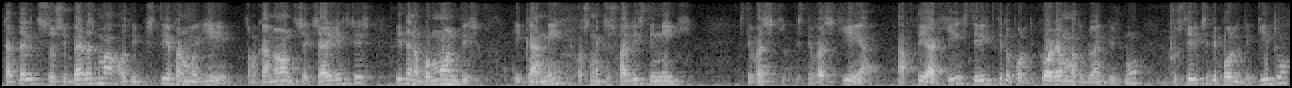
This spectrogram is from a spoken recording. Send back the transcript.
κατέληξε στο συμπέρασμα ότι η πιστή εφαρμογή των κανόνων της εξέγερσης ήταν από μόνη της ικανή ώστε να εξασφαλίσει την νίκη. Στη βασική, στη βασική αυτή αρχή στηρίχθηκε το πολιτικό ρεύμα του μπλανκισμού που στήριξε την πολιτική του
